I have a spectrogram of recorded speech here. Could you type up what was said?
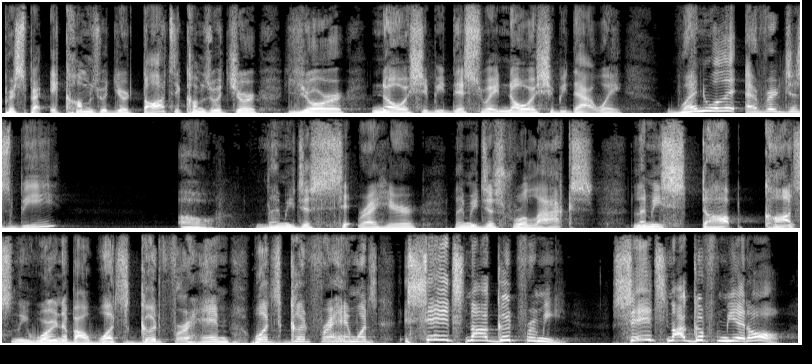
perspective. It comes with your thoughts. It comes with your your no, it should be this way. No, it should be that way. When will it ever just be? Oh, let me just sit right here. Let me just relax. Let me stop constantly worrying about what's good for him. What's good for him? What's say it's not good for me. Say it's not good for me at all.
